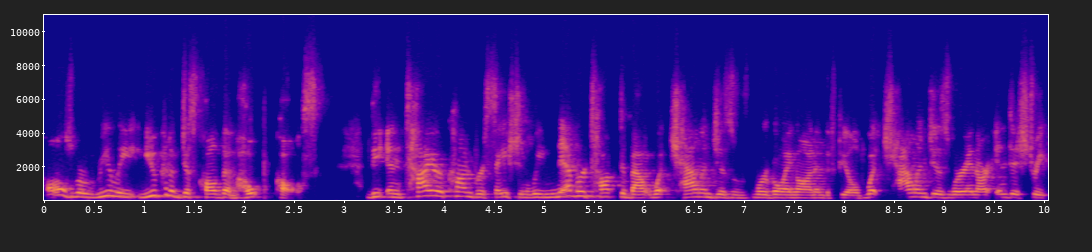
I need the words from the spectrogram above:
calls were really, you could have just called them hope calls. The entire conversation, we never talked about what challenges were going on in the field, what challenges were in our industry.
